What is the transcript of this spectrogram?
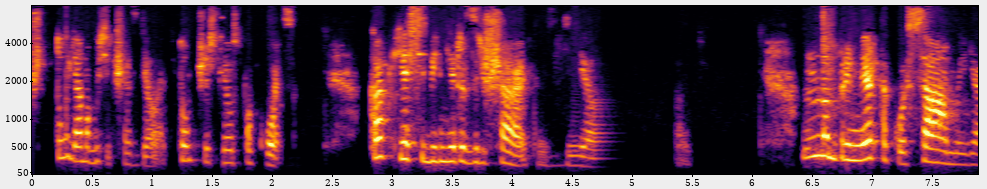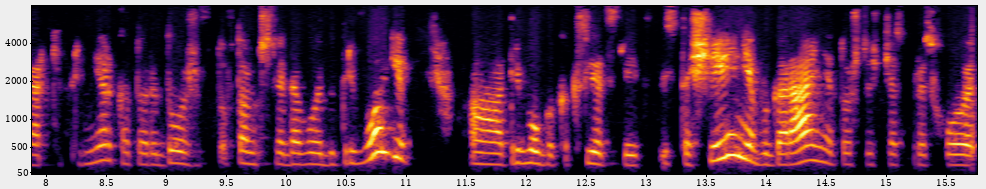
Что я могу сейчас сделать, в том числе успокоиться? Как я себе не разрешаю это сделать? Ну, например, такой самый яркий пример, который тоже в том числе доводит до тревоги. А, тревога как следствие истощения, выгорания, то, что сейчас происходит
